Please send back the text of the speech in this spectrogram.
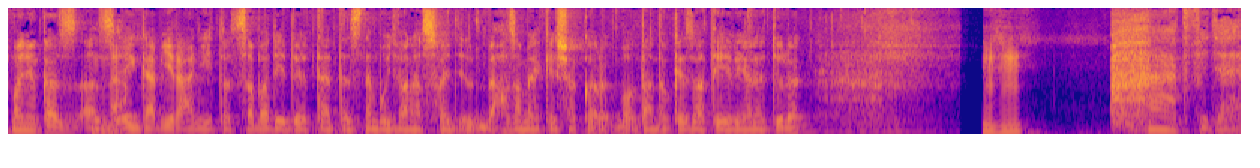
Mondjuk az, az Na. inkább irányított szabadidő, tehát ez nem úgy van az, hogy behazamegyek, és akkor onnantól kezdve a tévé előtt ülök. Uh-huh. Hát figyelj.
